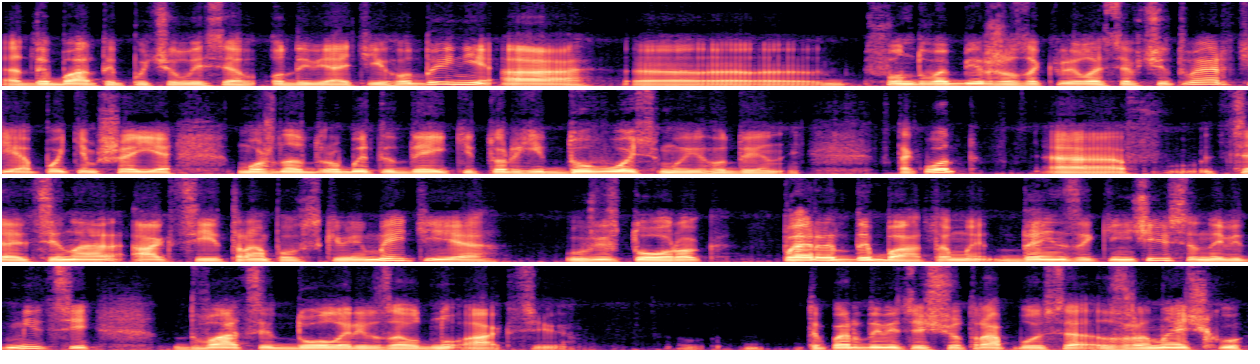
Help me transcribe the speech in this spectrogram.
дебати почалися о 9 годині, а е, фондова біржа закрилася в четвертій, а потім ще є можна робити деякі торги до 8 години. Так от, е, ця ціна акції Трамповської метія у вівторок перед дебатами день закінчився на відмітці 20 доларів за одну акцію. Тепер дивіться, що трапилося з ранечку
